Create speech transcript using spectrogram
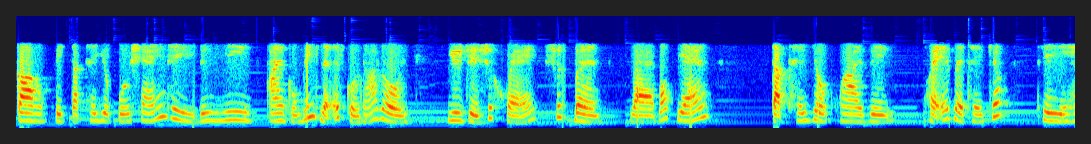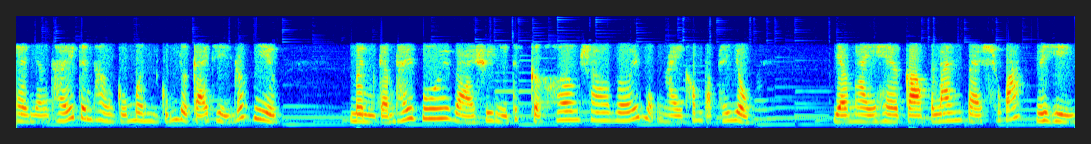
Còn việc tập thể dục buổi sáng thì đương nhiên ai cũng biết lợi ích của nó rồi. Duy trì sức khỏe, sức bền và bóc dáng. Tập thể dục ngoài việc khỏe về thể chất thì Hèn nhận thấy tinh thần của mình cũng được cải thiện rất nhiều mình cảm thấy vui và suy nghĩ tích cực hơn so với một ngày không tập thể dục. Dạo này Hèo còn plank và squat vì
